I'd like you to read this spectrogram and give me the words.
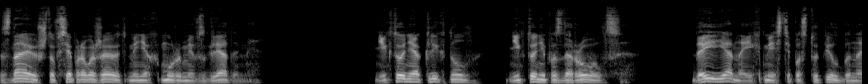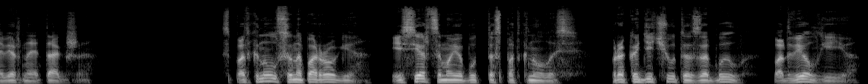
Знаю, что все провожают меня хмурыми взглядами. Никто не окликнул, никто не поздоровался. Да и я на их месте поступил бы, наверное, так же. Споткнулся на пороге, и сердце мое будто споткнулось. Про Кадичу-то забыл, подвел ее.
